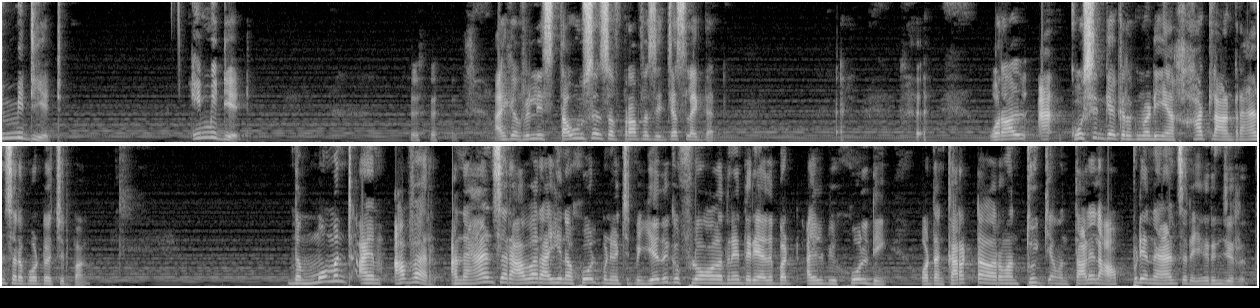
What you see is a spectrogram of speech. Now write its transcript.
immediate immediate I have release thousands of prophecy just like that ஒரு ஆள் கொஸ்டின் கேட்கறதுக்கு முன்னாடி என் ஹார்ட்டில் ஆன்ற ஆன்சரை போட்டு வச்சுருப்பாங்க. த மோமெண்ட் ஐ எம் அவர் அந்த ஆன்சர் அவர் ஆகி நான் ஹோல்ட் பண்ணி வச்சிருப்பேன். எதுக்கு ஃப்ளோ ஆகுதுன்னே தெரியாது but I will be holding ஒருத்தன் கரெக்டாக வருவான் தூக்கி அவன் தலையில் அப்படி அந்த ஆன்சரை எரிஞ்சிடுறது.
